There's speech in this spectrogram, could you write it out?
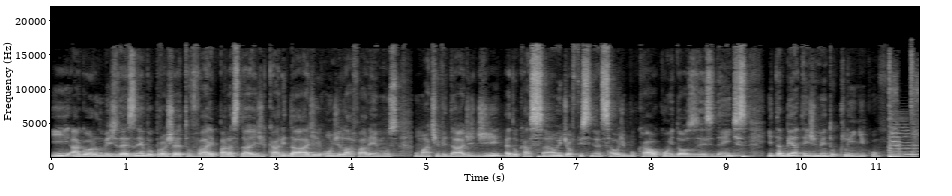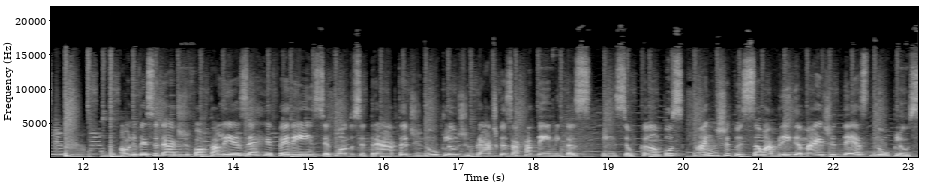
e agora no mês de dezembro o projeto vai para a cidade de Caridade, onde lá faremos uma atividade de educação e de oficina de saúde bucal com idosos residentes e também atendimento clínico. A Universidade de Fortaleza é referência quando se trata de núcleos de práticas acadêmicas. Em seu campus, a instituição abriga mais de 10 núcleos,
